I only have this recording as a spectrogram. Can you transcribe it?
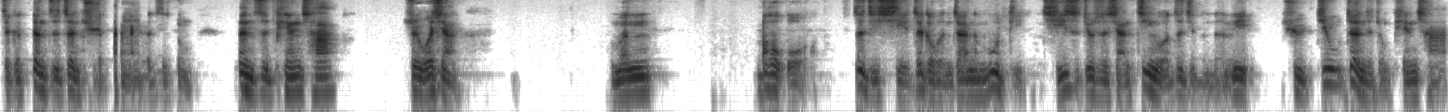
这个政治正确带来的这种认知偏差，所以我想。我们包括我自己写这个文章的目的，其实就是想尽我自己的能力去纠正这种偏差。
